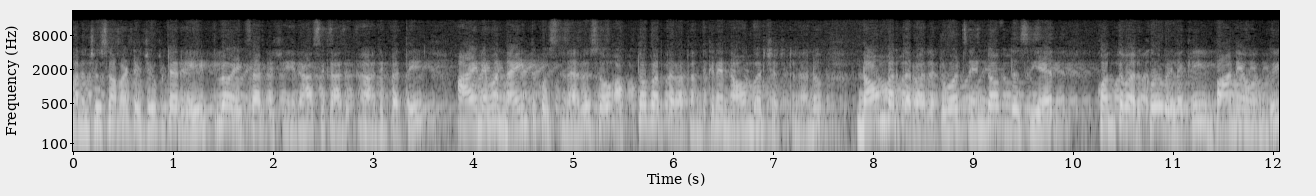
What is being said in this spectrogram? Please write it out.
మనం చూసామంటే జూపిటర్ ఎయిత్లో ఎగ్జాల్టేషన్ ఈ రాశికి అధిపతి. ఆయనేమో నైన్త్కి వస్తున్నారు. సో అక్టోబర్ తర్వాత అందుకనే నవంబర్ చెప్తున్నాను. నవంబర్ తర్వాత towards end of this year కొంతవరకు వీళ్ళకి బాగానే ఉంది.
